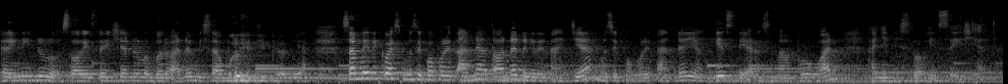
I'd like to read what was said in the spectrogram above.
ini dulu slow station dulu baru anda bisa boleh tidur ya. Sambil request musik favorit anda atau anda dengerin aja musik favorit anda yang hits di era 90-an hanya di slow station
